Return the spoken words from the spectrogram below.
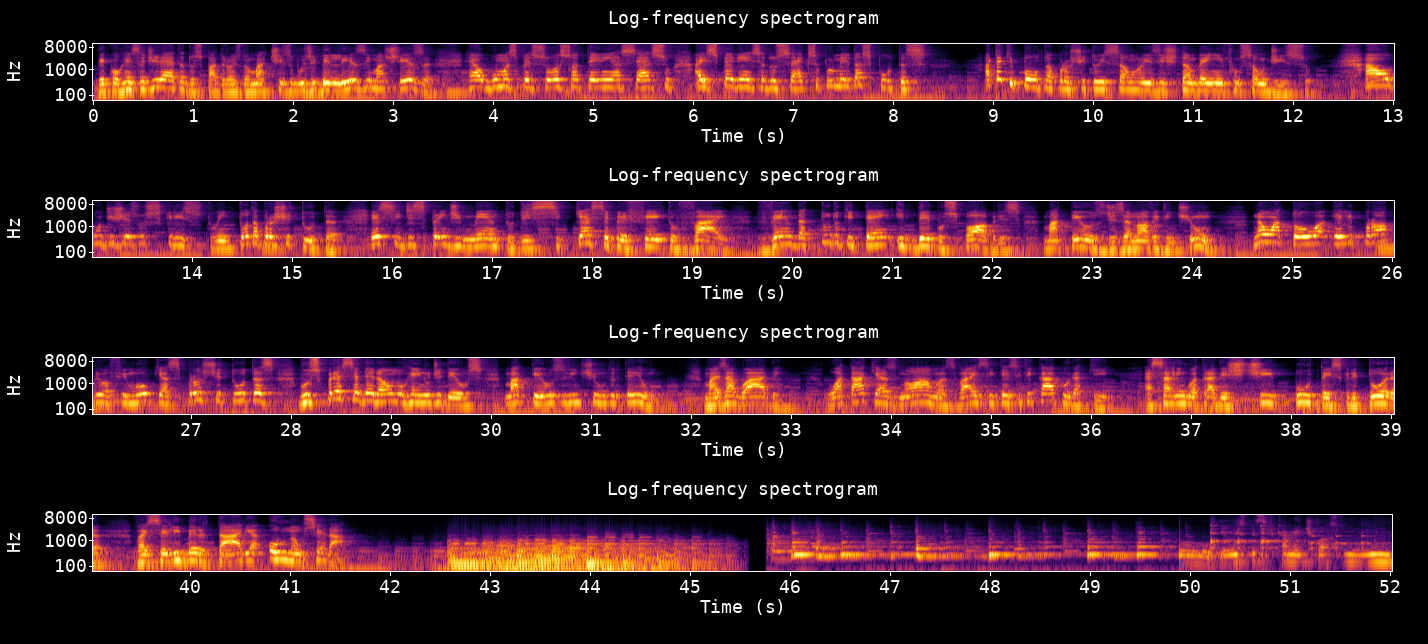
Decorrência direta dos padrões normatismos de beleza e macheza é algumas pessoas só terem acesso à experiência do sexo por meio das putas. Até que ponto a prostituição não existe também em função disso? Há algo de Jesus Cristo em toda prostituta. Esse desprendimento de se quer ser perfeito, vai, venda tudo que tem e dê para os pobres. Mateus 19, 21. Não à toa, ele próprio afirmou que as prostitutas vos precederão no reino de Deus. Mateus 21, 31. Mas aguardem. O ataque às normas vai se intensificar por aqui. Essa língua travesti, puta, escritora, vai ser libertária ou não será.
